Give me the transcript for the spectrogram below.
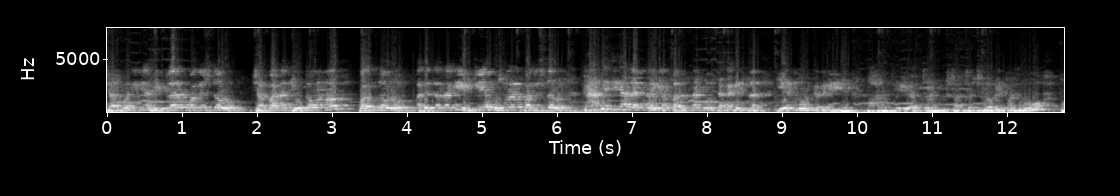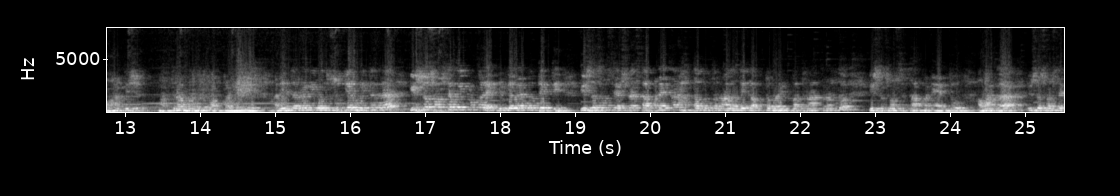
ಜರ್ಮನಿನ ಹಿಟ್ಲರ್ ಬಂಧಿಸಿದವರು ಜಪಾನ್ ಜೂಟೋವನ್ನು ಬಂದವರು ಅದೇ ತರನಾಗಿ ಇಟ್ಲಿಯ ಮುಸ್ಲಿಂ ಬಂಧಿಸಿದವರು ಗಾಂಧೀಜಿ ಅಲ್ಲ ರೂಪಾಯಿ ಕೂಡ ಏನ್ ಮೂರ್ಖದ್ರಿ ಭಾರತೀಯ ಮುಸ್ಲಿಂ ಚರ್ಚಿದವ್ರು ಏನ್ ಮಾಡಿದ್ರು? ದೇಶ ಪತ್ರ ಮಾಡಿದ್ರು ಅದೇ ತರನಾಗಿ ಒಂದು ಸುದ್ದಿಯಲ್ಲಿ ಹೋಯ್ತಂದ್ರೆ ವಿಶ್ವ ಸಂಸ್ಥೆ ಹೋಯ್ತು ಮಕ್ಕಳೇ, ನಿಮ್ಗೆಲ್ಲ ಗೊತ್ತೈತಿ. ವಿಶ್ವಸಂಸ್ಥೆ ಎಷ್ಟರ ಸ್ಥಾಪನೆ ಆಯ್ತಾರೆ ಹತ್ತೊಂಬತ್ತು ನಲವತ್ತೈದು ಅಕ್ಟೋಬರ್ ಇಪ್ಪತ್ನಾಲ್ಕರಂದು ವಿಶ್ವಸಂಸ್ಥೆ ಸ್ಥಾಪನೆ ಆಯ್ತು. ಅವಾಗ ವಿಶ್ವ ಸಂಸ್ಥೆ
